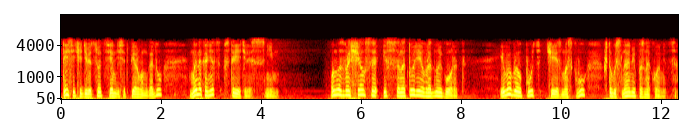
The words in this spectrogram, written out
В 1971 году мы, наконец, встретились с ним. Он возвращался из санатория в родной город, и выбрал путь через Москву, чтобы с нами познакомиться.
